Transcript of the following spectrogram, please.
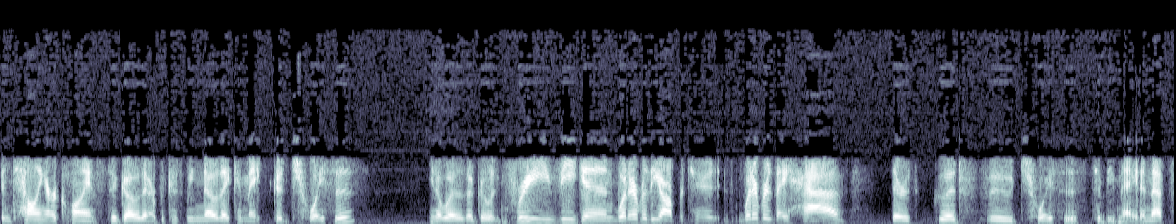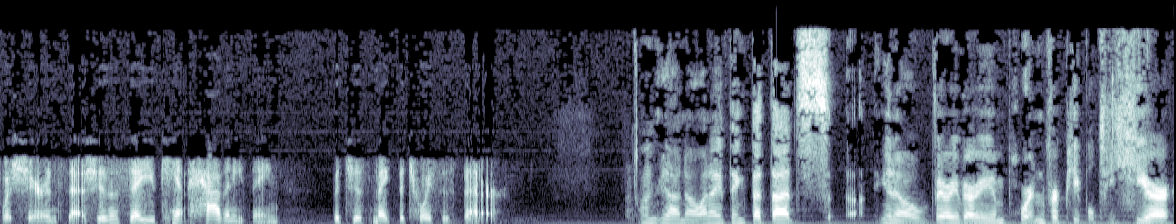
and telling our clients to go there because we know they can make good choices. You know, whether they're gluten free, vegan, whatever the opportunity, whatever they have, there's good food choices to be made. And that's what Sharon says. She doesn't say you can't have anything, but just make the choices better. Yeah, no, and I think that that's, uh, you know, very, very important for people to hear.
